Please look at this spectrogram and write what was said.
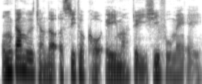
我们刚不是讲到 acetyl-CoA 吗？就乙烯辅酶 A，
